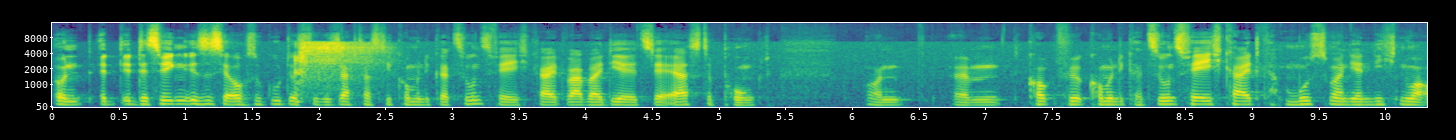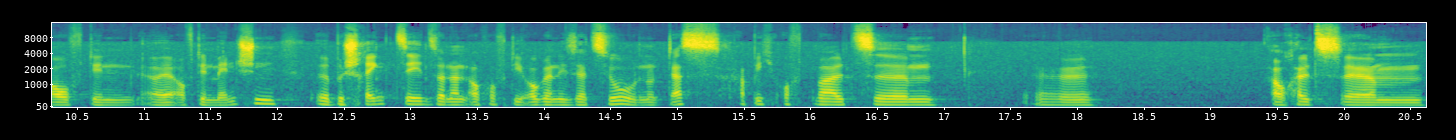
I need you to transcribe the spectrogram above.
und äh, deswegen ist es ja auch so gut, dass du gesagt hast, die Kommunikationsfähigkeit war bei dir jetzt der erste Punkt. Und ähm, für Kommunikationsfähigkeit muss man ja nicht nur auf den, äh, auf den Menschen äh, beschränkt sehen, sondern auch auf die Organisation. Und das habe ich oftmals ähm, äh, auch als ähm,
